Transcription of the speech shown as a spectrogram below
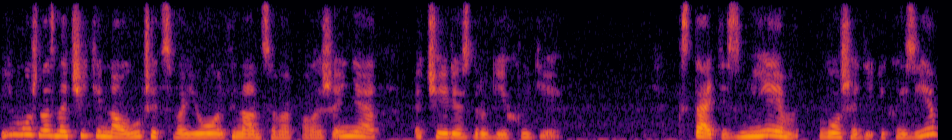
и можно значительно улучшить свое финансовое положение через других людей. Кстати, змеям, лошади и козе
